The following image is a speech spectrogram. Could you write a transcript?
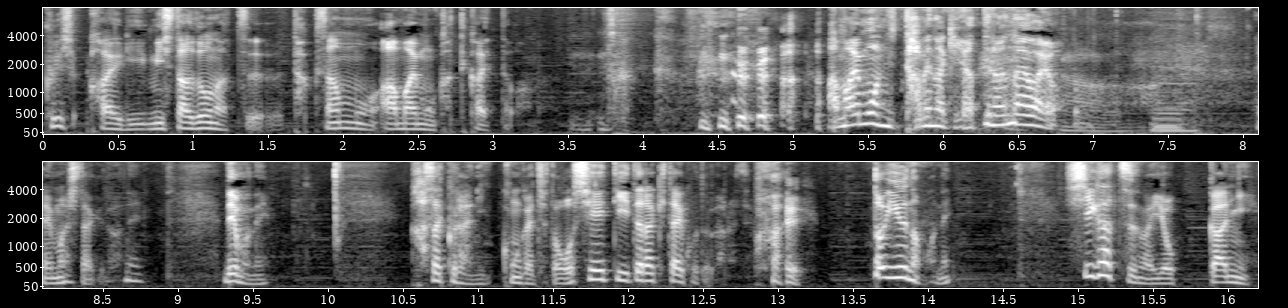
くりした。帰り、ミスタードーナツ、たくさんもう甘いもん買って帰ったわ。甘いもん食べなきゃやってらんないわよ。となりましたけどね。でもね、笠倉に今回ちょっと教えていただきたいことがあるんですよ。はい。というのもね、4月の4日に、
